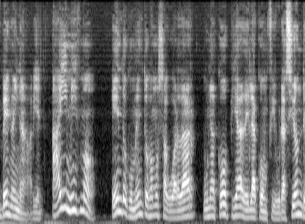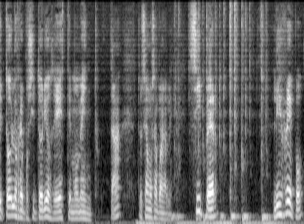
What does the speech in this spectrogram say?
ves no hay nada, bien, ahí mismo en documentos vamos a guardar una copia de la configuración de todos los repositorios de este momento, entonces vamos a ponerle zipper list repo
